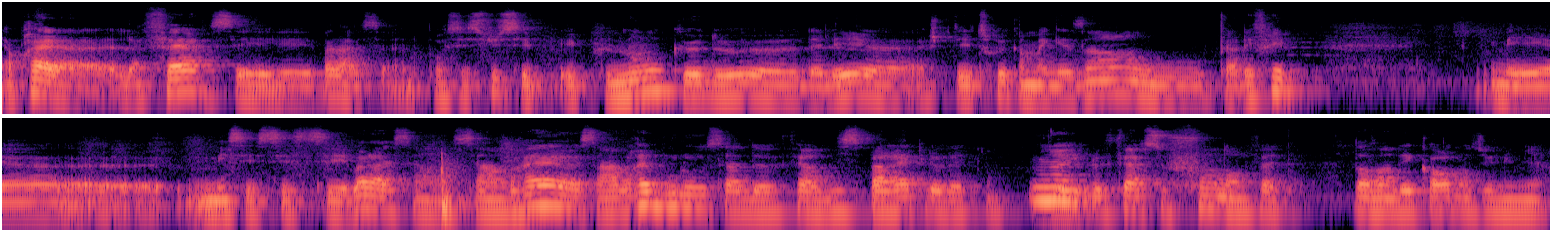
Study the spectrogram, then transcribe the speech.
après, la, faire, c'est voilà, le processus est, est plus long que d'aller acheter des trucs en magasin ou faire des fripes. Mais, euh, mais c'est, voilà, c'est un, un vrai, c'est un vrai boulot ça, de faire disparaître le vêtement, de le faire se fondre en fait, dans un décor, dans une lumière.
